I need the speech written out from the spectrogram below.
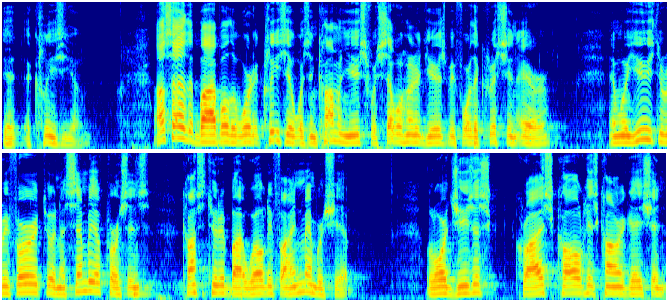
it ecclesia. Outside of the Bible, the word ecclesia was in common use for several hundred years before the Christian era and was used to refer to an assembly of persons constituted by well defined membership. The Lord Jesus Christ called his congregation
